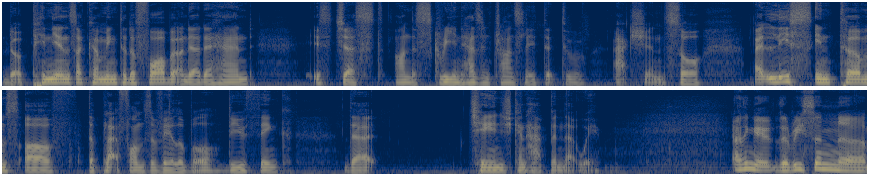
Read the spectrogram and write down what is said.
the opinions are coming to the fore, but on the other hand, it's just on the screen, hasn't translated to action. So, at least in terms of the platforms available, do you think that change can happen that way? I think uh, the recent uh,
